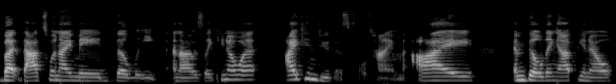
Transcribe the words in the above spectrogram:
But that's when I made the leap and I was like, you know what? I can do this full time. I am building up, you know,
